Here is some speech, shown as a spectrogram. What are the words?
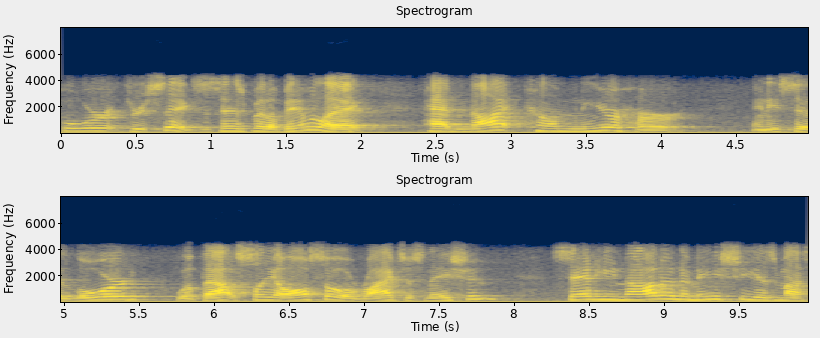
4 through 6. It says, But Abimelech had not come near her. And he said, Lord, wilt thou slay also a righteous nation? Said he not unto me, She is my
